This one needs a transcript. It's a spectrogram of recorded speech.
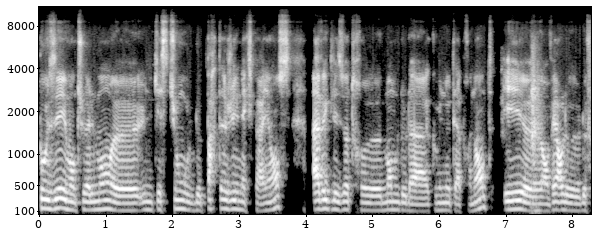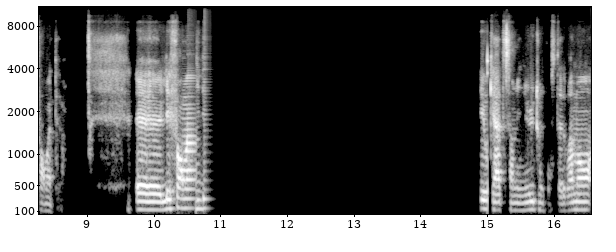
poser éventuellement euh, une question ou de partager une expérience avec les autres euh, membres de la communauté apprenante et euh, envers le, formateur. les formats vidéo 4-5 minutes, on constate vraiment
